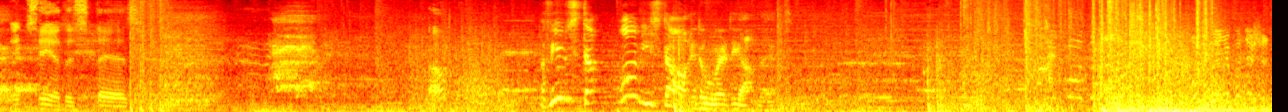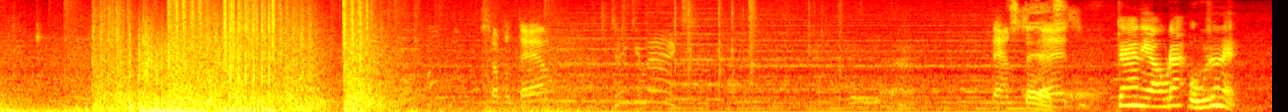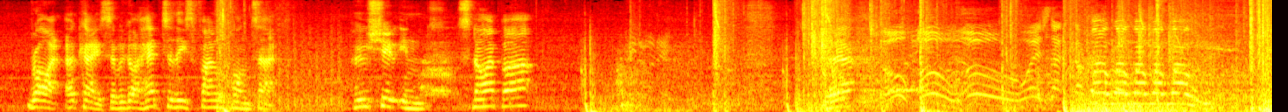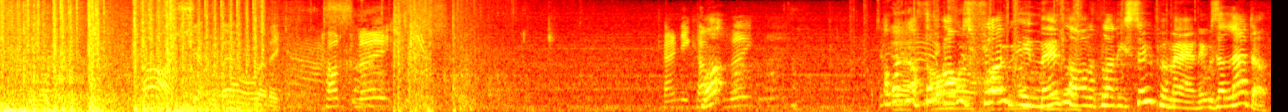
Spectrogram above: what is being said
It's here. There's stairs. Oh, Have you sta- Why have you started already up there? Downstairs. Stairs. Danny old apples, isn't it? Right, okay, so we've got to head to these phone contact. Who's shooting? Sniper? There. Oh, oh, oh, where's that coming Whoa, whoa, from? whoa, whoa, whoa! oh shit! I'm down already. Come to me. Can you come What? to me? Oh my god, I thought I was floating then like I was bloody Superman. It was a ladder.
